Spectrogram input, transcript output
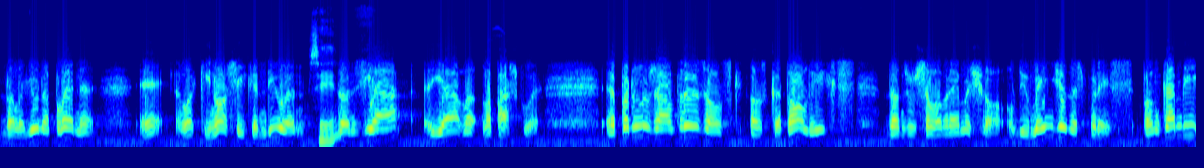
de la lluna plena, eh, l'equinoci que en diuen, Sí. doncs hi ha, hi ha la, la Pasqua. Eh, per nosaltres, els, els catòlics, doncs ho celebrem això, el diumenge després. Però en canvi,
